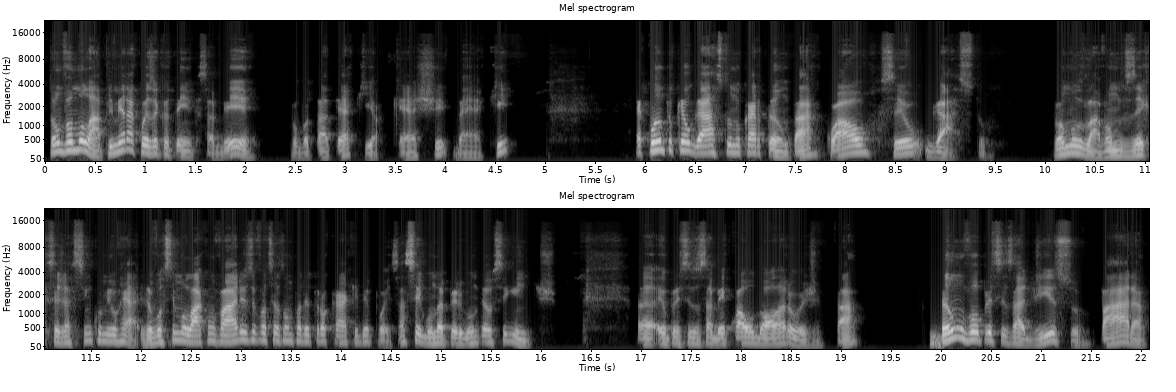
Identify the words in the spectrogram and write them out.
Então vamos lá. Primeira coisa que eu tenho que saber, vou botar até aqui, ó, cashback é quanto que eu gasto no cartão, tá? Qual seu gasto? Vamos lá, vamos dizer que seja 5 mil reais. Eu vou simular com vários e vocês vão poder trocar aqui depois. A segunda pergunta é o seguinte: uh, eu preciso saber qual o dólar hoje, tá? Não vou precisar disso para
